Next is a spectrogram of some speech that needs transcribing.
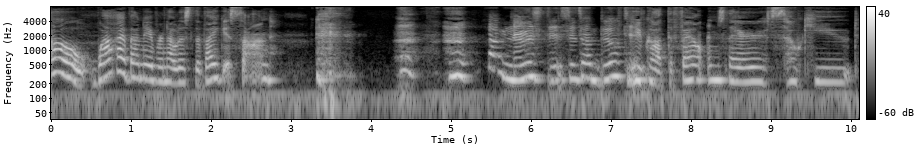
Oh, why have I never noticed the Vegas sign? I've noticed it since I built it. You've got the fountains there. It's so cute.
